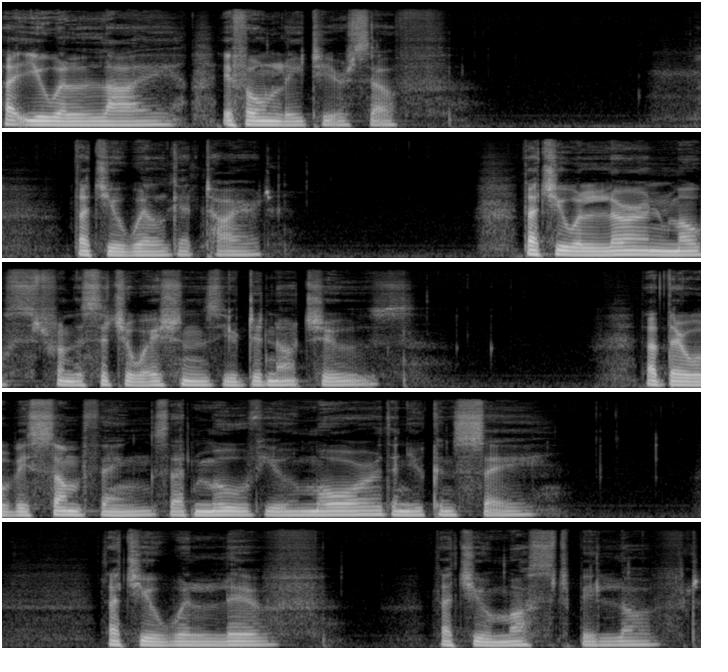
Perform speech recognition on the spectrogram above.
that you will lie, if only to yourself, that you will get tired that you will learn most from the situations you did not choose. That there will be some things that move you more than you can say. That you will live, that you must be loved.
